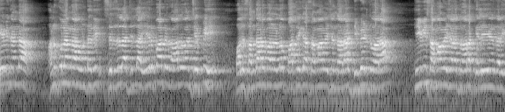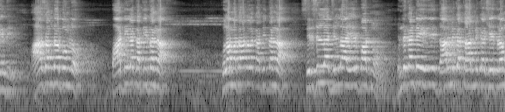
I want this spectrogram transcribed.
ఏ విధంగా అనుకూలంగా ఉంటుంది. సిరిసిల్ల జిల్లా ఏర్పాటు కాదు అని చెప్పి పలు సందర్భాలలో పత్రికా సమావేశం ద్వారా డిబేట్ ద్వారా టీవీ సమావేశాల ద్వారా తెలియజేయడం జరిగింది. ఆ సందర్భంలో పార్టీలకు అతీతంగా కుల మతాలకు అతీతంగా సిరిసిల్ల జిల్లా ఏర్పాటును ఎందుకంటే ఇది ధార్మిక కార్మిక క్షేత్రం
